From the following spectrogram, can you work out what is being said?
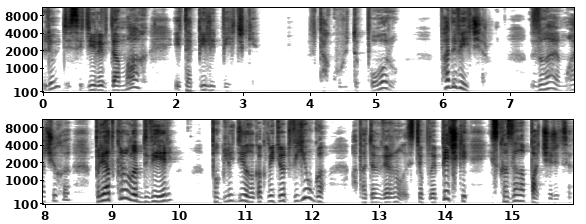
Люди сидели в домах и топили печки. В такую-то пору, под вечер, злая мачеха приоткрыла дверь, поглядела, как метет в юго, а потом вернулась в теплой печки и сказала падчерице.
